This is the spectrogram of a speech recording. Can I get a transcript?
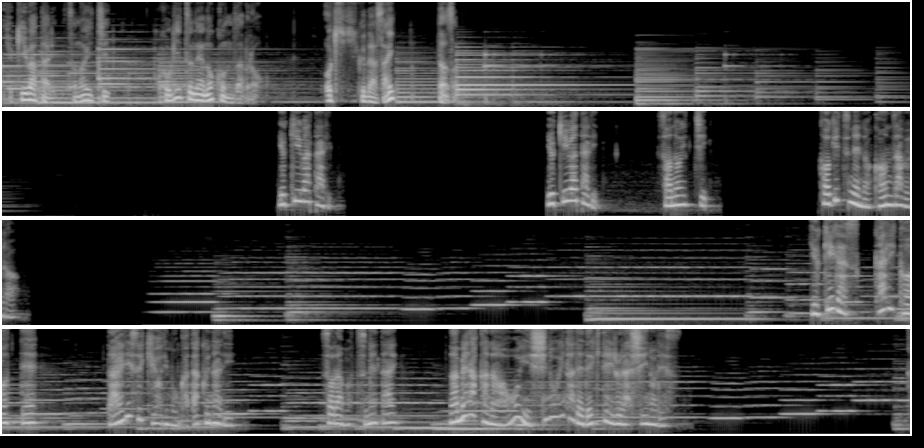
雪渡りその1小狐の紺三郎。お聴きください。どうぞ。雪渡り。雪渡り。その1小狐の紺三郎。雪がすっかり凍って大理石よりも硬くなり空も冷たい滑らかな青い石の板でできているらしいのです。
